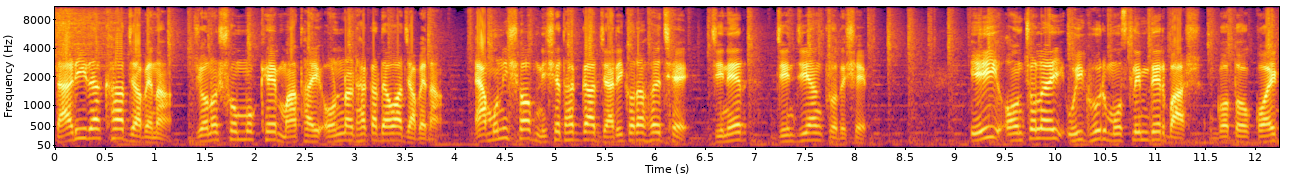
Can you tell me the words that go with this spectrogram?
দাড়ি রাখা যাবে না। জনসম্মুখে মাথায় ওড়না ঢাকা দেওয়া যাবে না। এমনই সব নিষেধাজ্ঞা জারি করা হয়েছে চীনের জিনজিয়াং প্রদেশে। এই অঞ্চলেই উইঘুর মুসলিমদের বাস। গত কয়েক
